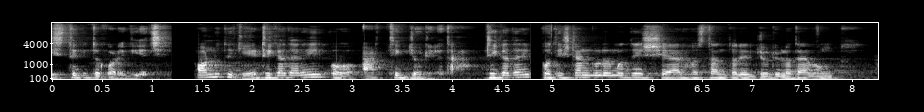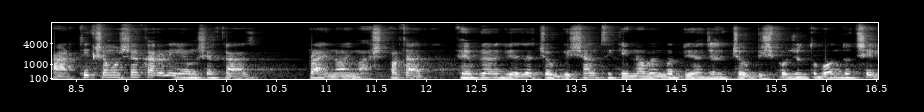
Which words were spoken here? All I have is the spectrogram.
স্থগিত করে দিয়েছে। অন্যদিকে ঠিকাদারি ও আর্থিক জটিলতা। ঠিকাদারি প্রতিষ্ঠানগুলোর মধ্যে শেয়ার হস্তান্তরের জটিলতা এবং আর্থিক সমস্যার কারণে এই অংশের কাজ প্রায় নয় মাস, অর্থাৎ ফেব্রুয়ারি দুই হাজার চব্বিশ সাল থেকে নভেম্বর দুই হাজার চব্বিশ পর্যন্ত বন্ধ ছিল।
